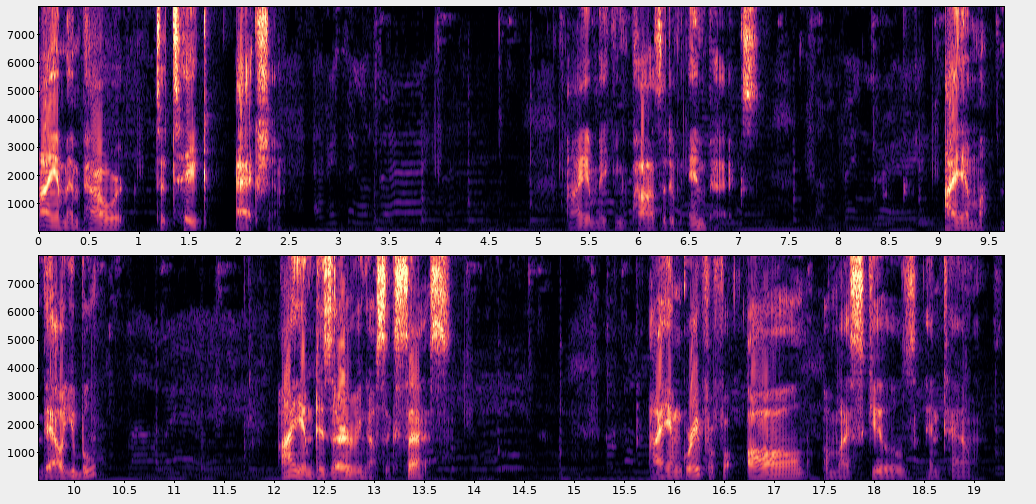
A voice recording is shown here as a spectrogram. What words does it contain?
I am empowered to take action. I am making positive impacts. I am valuable. I am deserving of success. I am grateful for all of my skills and talents.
